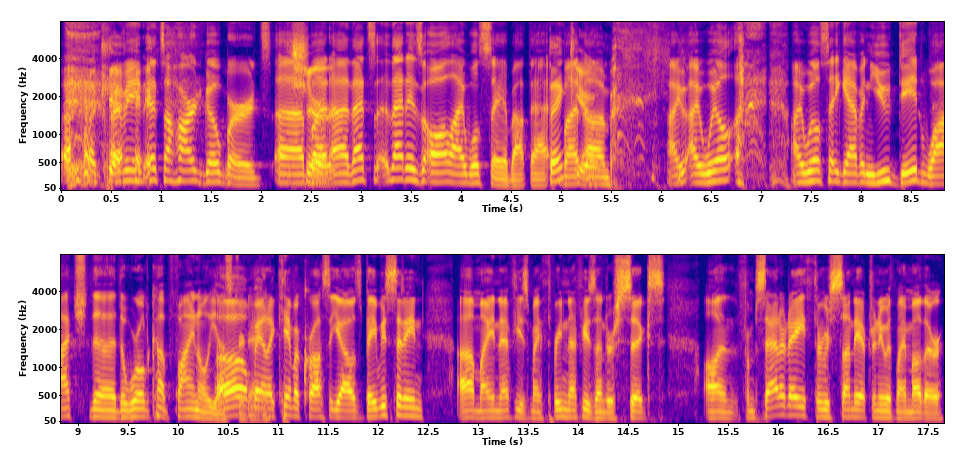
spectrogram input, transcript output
Okay. I mean, it's a hard go birds. Uh, sure. But uh, that's that is all I will say about that. Thank but, you. Um, I, I, will I will say, Gavin, you did watch the, the World Cup final yesterday. Oh, man, I came across it. Yeah, I was babysitting uh, my nephews, my three nephews under six, on from Saturday through Sunday afternoon with my mother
